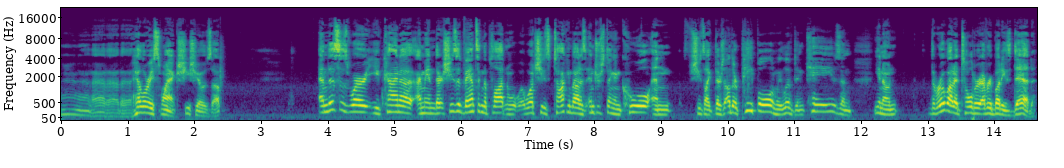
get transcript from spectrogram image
Da-da-da-da-da. Hilary Swank, she shows up and this is where you kind of i mean there, she's advancing the plot and what she's talking about is interesting and cool and she's like there's other people and we lived in caves and you know the robot had told her everybody's dead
